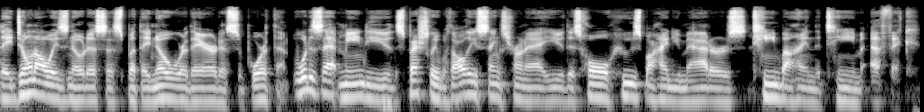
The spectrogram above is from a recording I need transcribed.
they don't always notice us, but they know we're there to support them. What does that mean to you, especially with all these things thrown at you, this whole who's behind you matters, team behind the team ethic?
